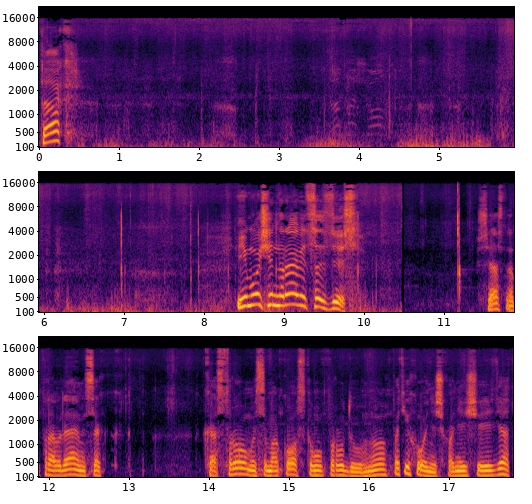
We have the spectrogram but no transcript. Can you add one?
Так. Им очень нравится здесь. Сейчас направляемся к Костровому Симаковскому пруду. Но потихонечку они еще едят.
